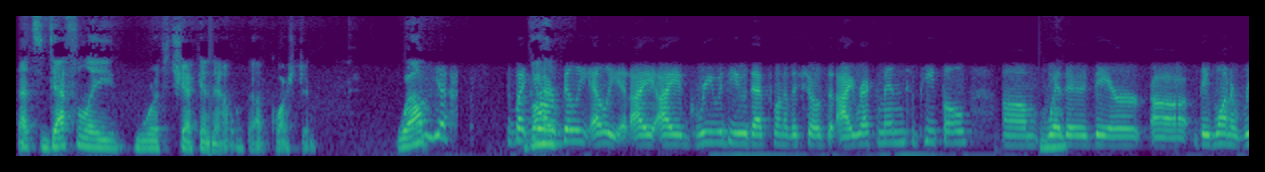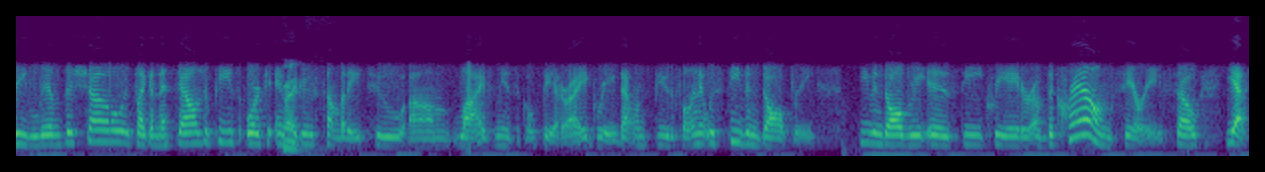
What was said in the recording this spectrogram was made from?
that's definitely worth checking out without question. Well, oh yeah, but Go you're ahead. Billy Elliot. I I agree with you. That's one of the shows that I recommend to people. Um, Mm-hmm. Whether they're uh, they want to relive the show, it's like a nostalgia piece, or to introduce somebody to um, live musical theater. I agree. That one's beautiful, and it was Stephen Daldry. Stephen Daldry is the creator of the Crown series, so yes,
